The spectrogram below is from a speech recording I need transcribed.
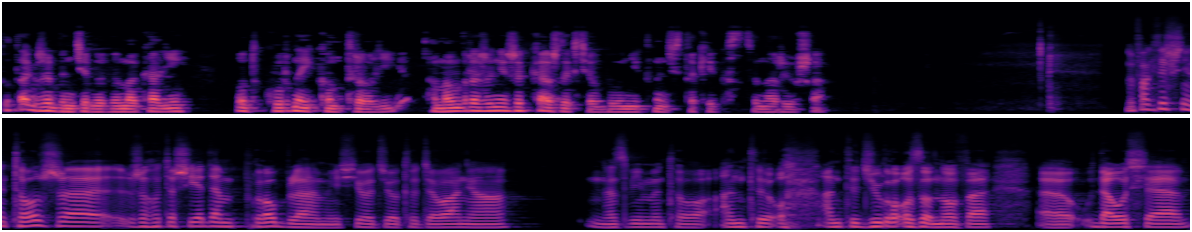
to także będziemy wymagali odgórnej kontroli, a mam wrażenie, że każdy chciałby uniknąć takiego scenariusza. No faktycznie to, że, że chociaż jeden problem, jeśli chodzi o te działania, nazwijmy to anty, antydziuroozonowe, e, udało się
